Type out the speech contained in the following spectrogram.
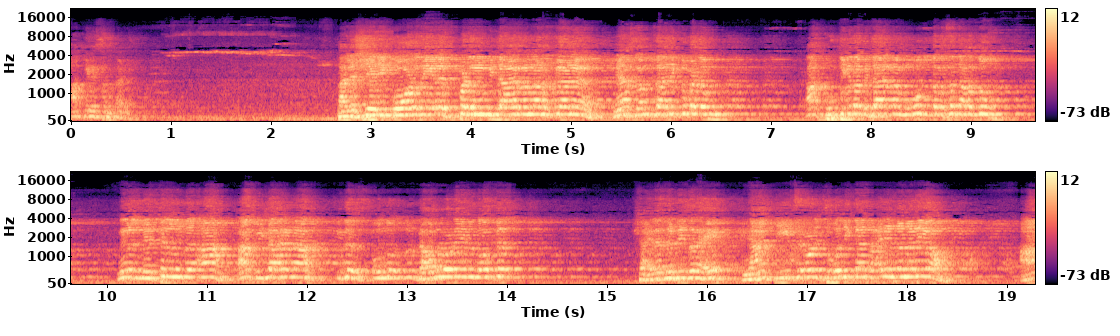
ആ കേസുണ്ടായി തലശ്ശേരി കോടതിയിൽ എപ്പോഴും വിചാരണ നടക്കുകയാണ്. ഞാൻ സംസാരിക്കുമ്പോഴും ആ കുട്ടിയുടെ വിചാരണ മൂന്ന് ദിവസം നടന്നു. നിങ്ങൾ നെറ്റിൽ നിന്ന് ആ ആ വിചാരണ ഇത് ഒന്ന് ഡൗൺലോഡ് ചെയ്ത് നോക്ക്. ശൈലജ ടീച്ചറെ ഞാൻ ടീച്ചറോട് ചോദിക്കാൻ കാര്യം എന്താണെന്നറിയോ? ആ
